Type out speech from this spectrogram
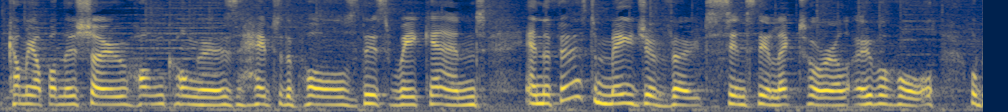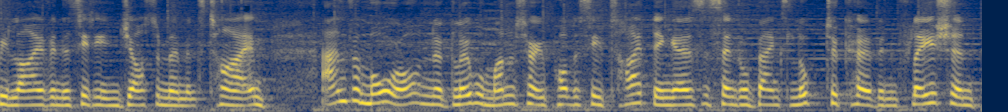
Coming up on this show, Hong Kongers head to the polls this weekend. And the first major vote since the electoral overhaul will be live in the city in just a moment's time. And for more on the global monetary policy tightening as the central banks look to curb inflation,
